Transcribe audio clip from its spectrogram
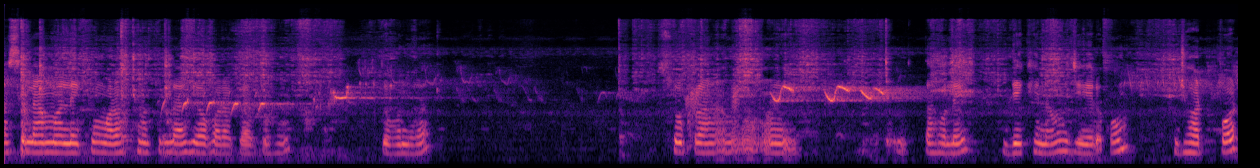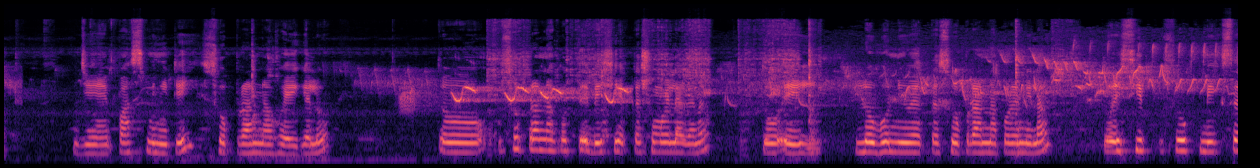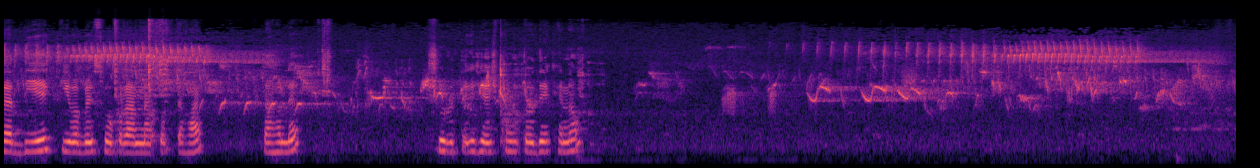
আসসালামু আলাইকুম ওরহমতুল্লাহি ওবরাকাতুহু তো বন্ধুরা, সোপরা তাহলে দেখে নাও যে এরকম ঝটপট যে পাঁচ মিনিটেই সোপ রান্না হয়ে গেল। তো স্যুপ রান্না করতে বেশি একটা সময় লাগে না। তো এই লোভনীয় একটা স্যুপ রান্না করে নিলাম। তো এই সিপ মিক্সার দিয়ে কীভাবে স্যুপ রান্না করতে হয়, তাহলে শুরু থেকে শেষ পর্যন্ত দেখে নাও।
